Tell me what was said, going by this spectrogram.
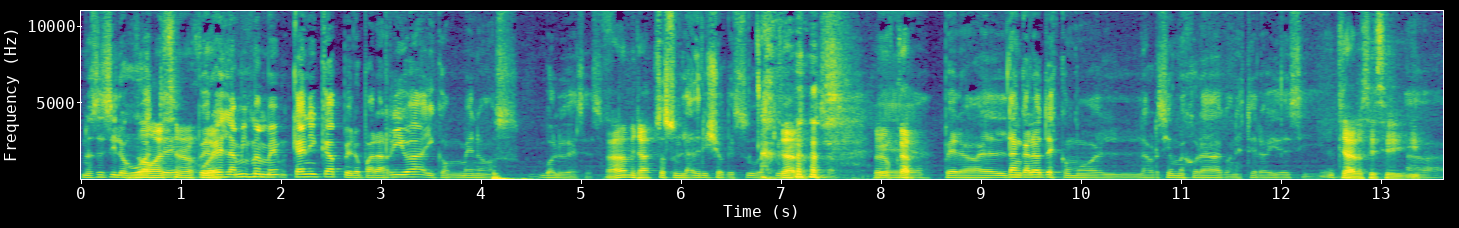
No sé si lo jugaste, ese no lo pero es la misma mecánica, pero para arriba y con menos boludeces. Ah, mira. Sos un ladrillo que sube. Claro. Eh, pero el Dankalote es como el- la versión mejorada con esteroides y. Claro, sí, sí. ah,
